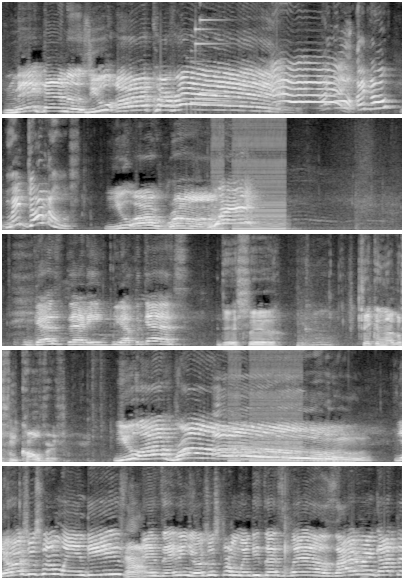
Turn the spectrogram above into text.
McDonald's. You are correct. Oh, I know. McDonald's. You are wrong. What? Guess, Daddy. You have to guess. This is chicken nuggets from Culver's. You are wrong. Oh. Yours was from Wendy's, Ah. and Zayden, yours was from Wendy's as well. Zyron got this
